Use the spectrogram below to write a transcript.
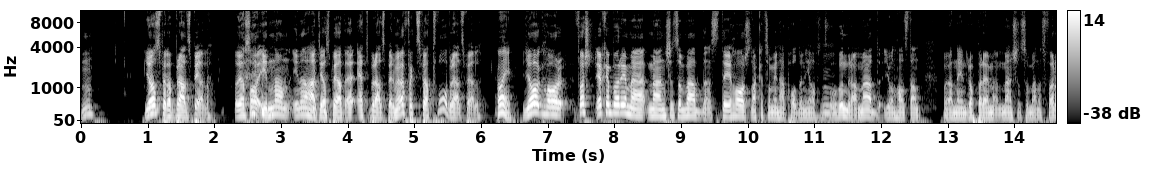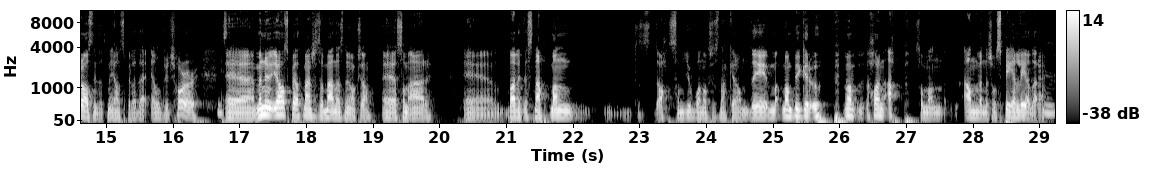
Mm. Jag har spelat brädspel. Och jag sa innan, innan här att jag har spelat ett brädspel, men jag har faktiskt spelat två brädspel. Oj, Jag har, först, jag kan börja med Mansions of Madness. Det har snackats om i den här podden i avsnitt Mm. 200 med Johan Hallstam. Och jag namedroppade Mansions of Madness förra avsnittet när jag spelade Eldritch Horror. Eh, men nu, jag har spelat Mansions of Madness nu också. Eh, som är, eh, bara lite snabbt, man, ja, som Johan också snackar om. Det är, ma- man bygger upp, man har en app som man använder som spelledare. Mm.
